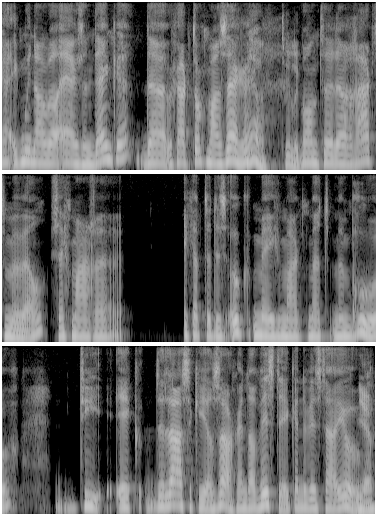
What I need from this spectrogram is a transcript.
Ja. Ik moet nou wel ergens aan denken. Dat ga ik toch maar zeggen. ja, tuurlijk. Want eh, dat raakte me wel. Zeg maar, eh, ik heb dat dus ook meegemaakt met mijn broer. Die ik de laatste keer zag. En dat wist ik en dat wist hij ook. Ja.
